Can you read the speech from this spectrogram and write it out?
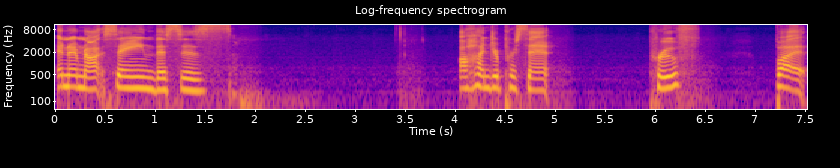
and I'm not saying this is a hundred percent proof, but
